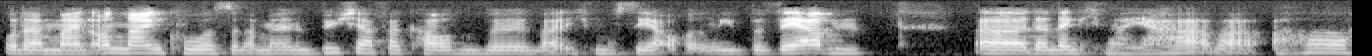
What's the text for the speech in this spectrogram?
oder meinen Online-Kurs oder meine Bücher verkaufen will, weil ich muss sie ja auch irgendwie bewerben, äh, dann denke ich mal, ja, aber oh,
